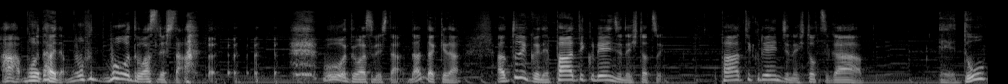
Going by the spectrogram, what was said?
あもうダメだ。もうもうど忘れした。もうど忘れした。なんだっけな。あとにかくねパーティクルエンジンの一つ。パーティクルエンジンの一つがえー、洞窟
